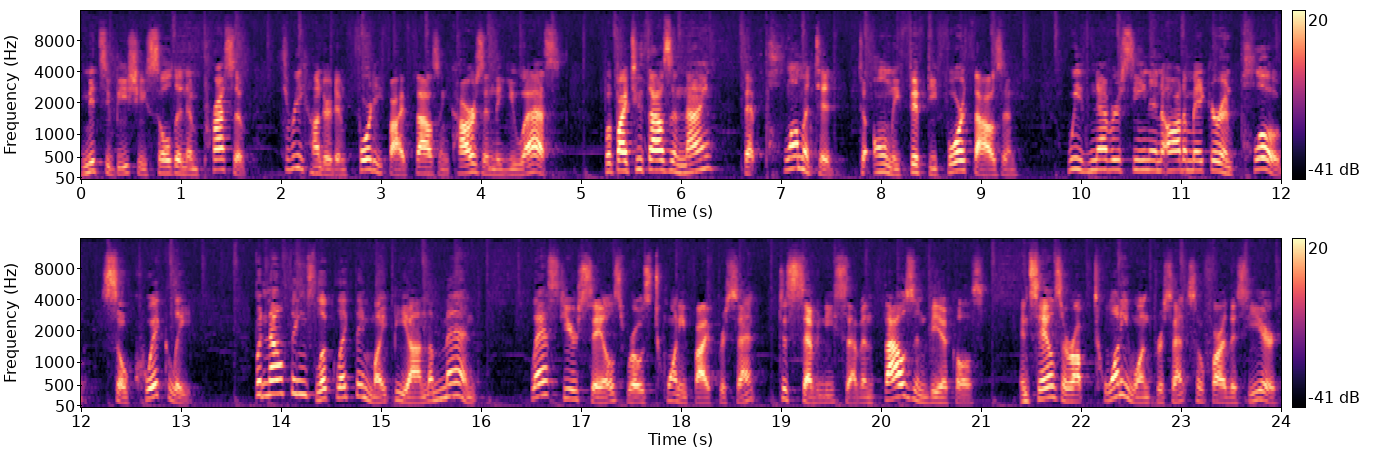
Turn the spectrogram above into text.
Mitsubishi sold an impressive 345,000 cars in the US, but by 2009, that plummeted to only 54,000. We've never seen an automaker implode so quickly. But now things look like they might be on the mend. Last year's sales rose 25% to 77,000 vehicles and sales are up 21% so far this year,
